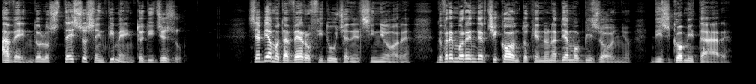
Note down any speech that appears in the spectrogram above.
avendo lo stesso sentimento di Gesù. Se abbiamo davvero fiducia nel Signore, dovremmo renderci conto che non abbiamo bisogno di sgomitare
